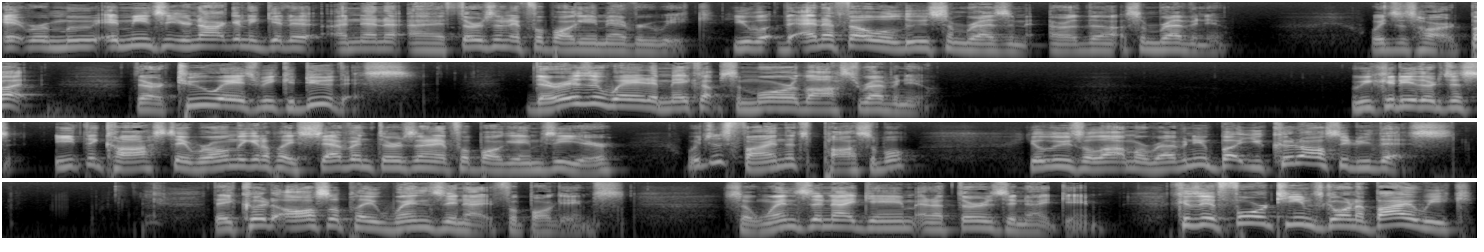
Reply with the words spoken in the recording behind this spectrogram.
it remove it means that you're not going to get a, a, Thursday night football game every week. You the NFL will lose some resume or the, some revenue, which is hard. But there are two ways we could do this. There is a way to make up some more lost revenue. We could either just eat the cost, say we're only going to play seven Thursday night football games a year, which is fine, that's possible. You'll lose a lot more revenue, but you could also do this. They could also play Wednesday night football games. So Wednesday night game and a Thursday night game. Because if four teams go on a bye week,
